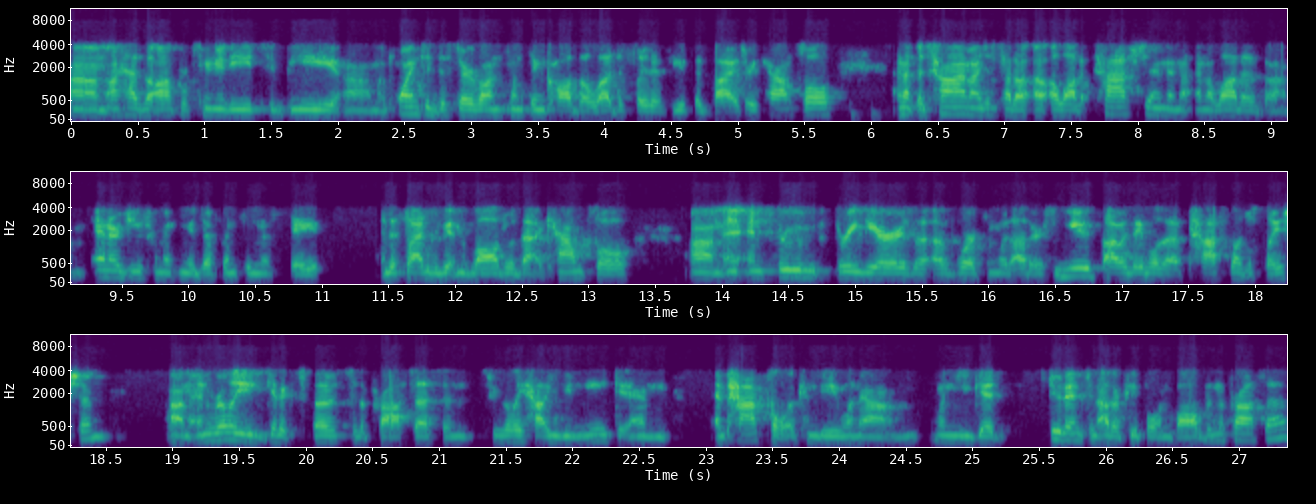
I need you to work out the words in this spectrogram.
Um, I had the opportunity to be um, appointed to serve on something called the Legislative Youth Advisory Council. And at the time, I just had a, a lot of passion and, and a lot of um, energy for making a difference in the state and decided to get involved with that council. Um, and, and, through three years of working with other youth, I was able to pass legislation um, and really get exposed to the process and to really how unique and impactful it can be when um, when you get students and other people involved in the process.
